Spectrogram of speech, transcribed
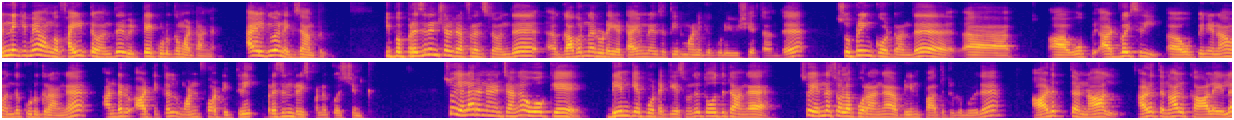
என்றைக்குமே அவங்க ஃபைட்டை வந்து விட்டே கொடுக்க மாட்டாங்க. I will give an example இப்போ பிரசிடென்ஷியல் ரெஃபரன்ஸில் வந்து கவர்னருடைய டைம்லைன்ஸை தீர்மானிக்கக்கூடிய விஷயத்த வந்து சுப்ரீம் கோர்ட் வந்து அட்வைசரி ஒப்பீனியனாக வந்து கொடுக்குறாங்க under article one forty three president raise பண்ண கொஸ்டினுக்கு ஸோ எல்லாரும் என்ன நினைச்சாங்க? ஓகே டிஎம்கே போட்ட கேஸ் வந்து தோத்துட்டாங்க. ஸோ என்ன சொல்ல போறாங்க அப்படின்னு பார்த்துட்டு இருக்கும்போது அடுத்த நாள் அடுத்த நாள் காலையில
